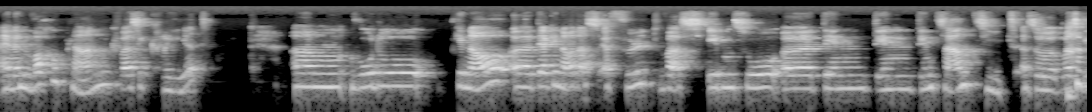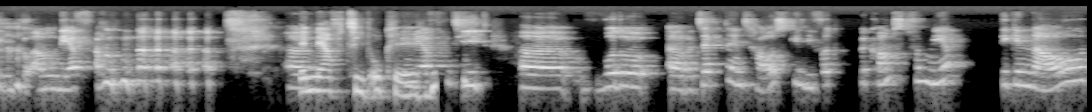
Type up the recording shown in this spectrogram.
einen Wochenplan quasi kreiert, ähm, wo du genau, äh, der genau das erfüllt, was eben so äh, den, den, den Zahn zieht. Also was eben so am Nerv, am, äh, den Nerv zieht, okay. Den Nerv zieht, äh, wo du äh, Rezepte ins Haus geliefert bekommst von mir, die genau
